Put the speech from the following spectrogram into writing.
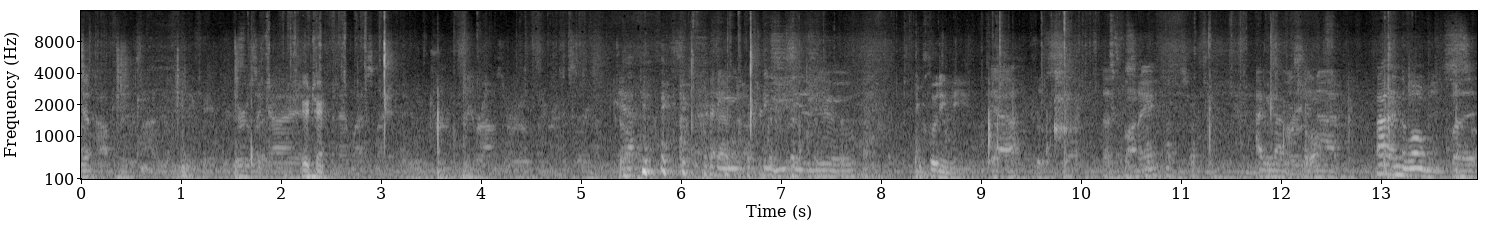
Yep. There was a guy Your turn. in that last night who drew three rounds in a row. playing Ranked Strike. Yeah, pretty, pretty easy to do. Including me. Yeah, For the select. that's funny. I mean, obviously not, not in the moment, but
